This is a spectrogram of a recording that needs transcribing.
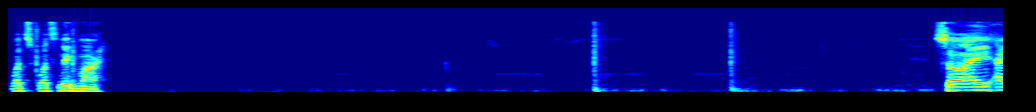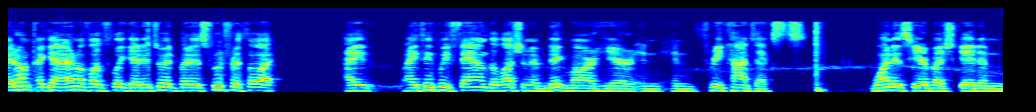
What's what's Nigmar? So I, I don't again I don't know if I'll fully get into it, but as food for thought, I I think we found the lashon of nigmar here in in three contexts. One is here by Shkedim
